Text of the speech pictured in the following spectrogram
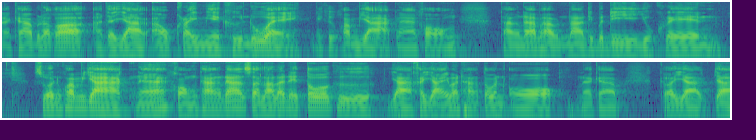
นะครับแล้วก็อาจจะอยากเอาใครเมียคืนด้วย นี่คือความอยากนะของทางด้านประธานาธิบดียูเครน ส่วนความอยากนะของทางด้านสหรัฐและเนโตก็คืออยากขยายมาทางตะวันออกนะครับก็อยากจะ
